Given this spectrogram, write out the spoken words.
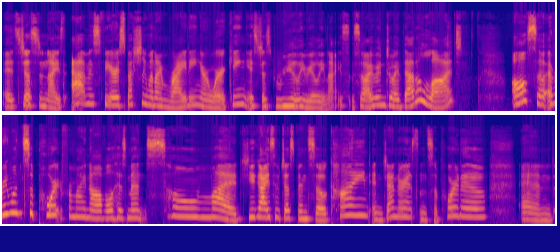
It's just a nice atmosphere, especially when I'm writing or working. It's just really, really nice. So I've enjoyed that a lot. Also, everyone's support for my novel has meant so much. You guys have just been so kind and generous and supportive and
